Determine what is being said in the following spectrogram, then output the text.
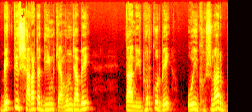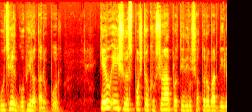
ব্যক্তির সারাটা দিন কেমন যাবে, তা নির্ভর করবে ওই ঘোষণার বুঝের গভীরতার উপর। কেউ এই সুস্পষ্ট ঘোষণা প্রতিদিন সতেরোবার দিল,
